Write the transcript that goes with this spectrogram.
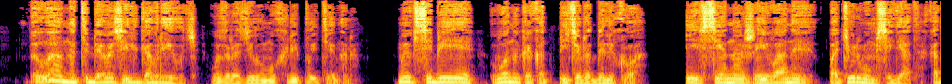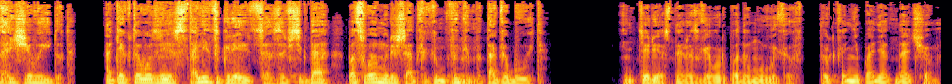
— Да ладно тебе, Василий Гаврилович, — возразил ему хриплый тенор. — Мы в Сибири, вон и как от Питера далеко. И все наши Иваны по тюрьмам сидят, когда еще выйдут. А те, кто возле столицы греются, завсегда по-своему решат, как им выгодно, так и будет. Интересный разговор, подумал Лыков, только непонятно о чем.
